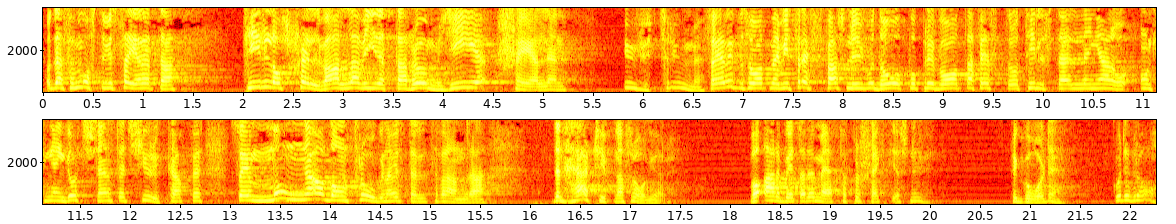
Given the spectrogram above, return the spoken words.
Och därför måste vi säga detta till oss själva, alla vi i detta rum. Ge själen utrymme. För är det inte så att när vi träffas nu och då på privata fester och tillställningar och omkring en gudstjänst och ett kyrkkaffe så är många av de frågorna vi ställer till varandra den här typen av frågor. Vad arbetar du med för projekt just nu? Hur går det? Går det bra?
